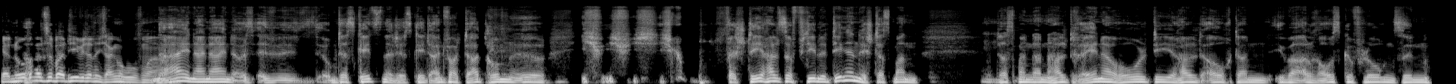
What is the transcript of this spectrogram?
Ja, nur ja. weil sie bei dir wieder nicht angerufen haben. Nein, nein, nein. Äh, um das geht's nicht. Es geht einfach darum. Äh, ich, ich, ich, ich verstehe halt so viele Dinge nicht, dass man Mhm. dass man dann halt Trainer holt, die halt auch dann überall rausgeflogen sind.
